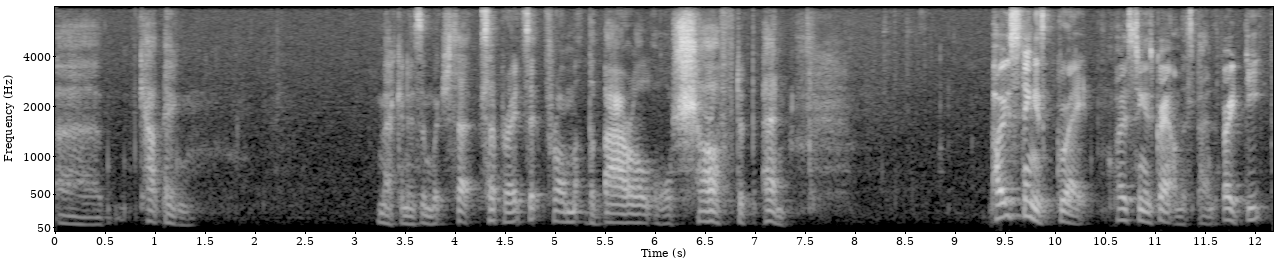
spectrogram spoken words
uh, capping mechanism which se separates it from the barrel or shaft of the pen. Posting is great. Posting is great on this pen. It's very deep,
